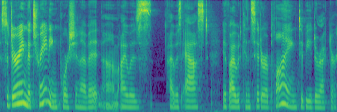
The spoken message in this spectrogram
so during the training portion of it, um, I was I was asked if I would consider applying to be a director.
